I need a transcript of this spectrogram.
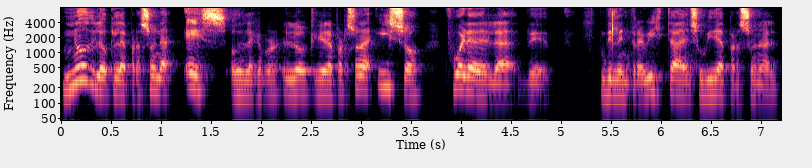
no de lo que la persona es o de la que- lo que la persona hizo fuera de la, de, de la entrevista en su vida personal.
